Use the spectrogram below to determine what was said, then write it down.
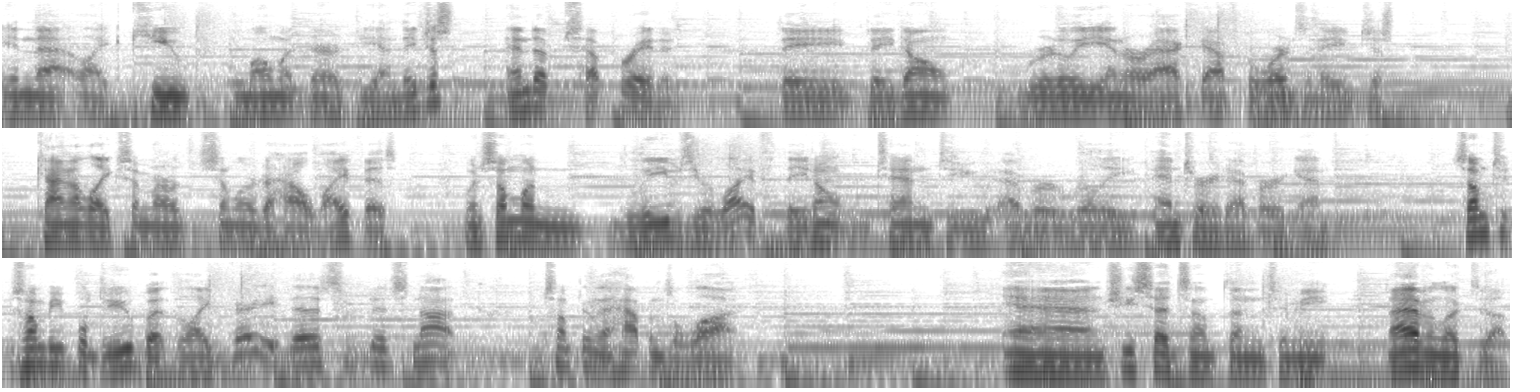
in that like cute moment there at the end. They just end up separated. They they don't really interact afterwards, and they just kind of like similar similar to how life is when someone leaves your life, they don't tend to ever really enter it ever again. Some some people do, but like very, it's not something that happens a lot. And she said something to me. I haven't looked it up,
